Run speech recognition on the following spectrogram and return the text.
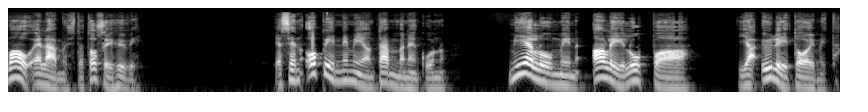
vau-elämystä tosi hyvin. Ja sen opin nimi on tämmöinen kuin mieluummin alilupaa ja ylitoimita.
